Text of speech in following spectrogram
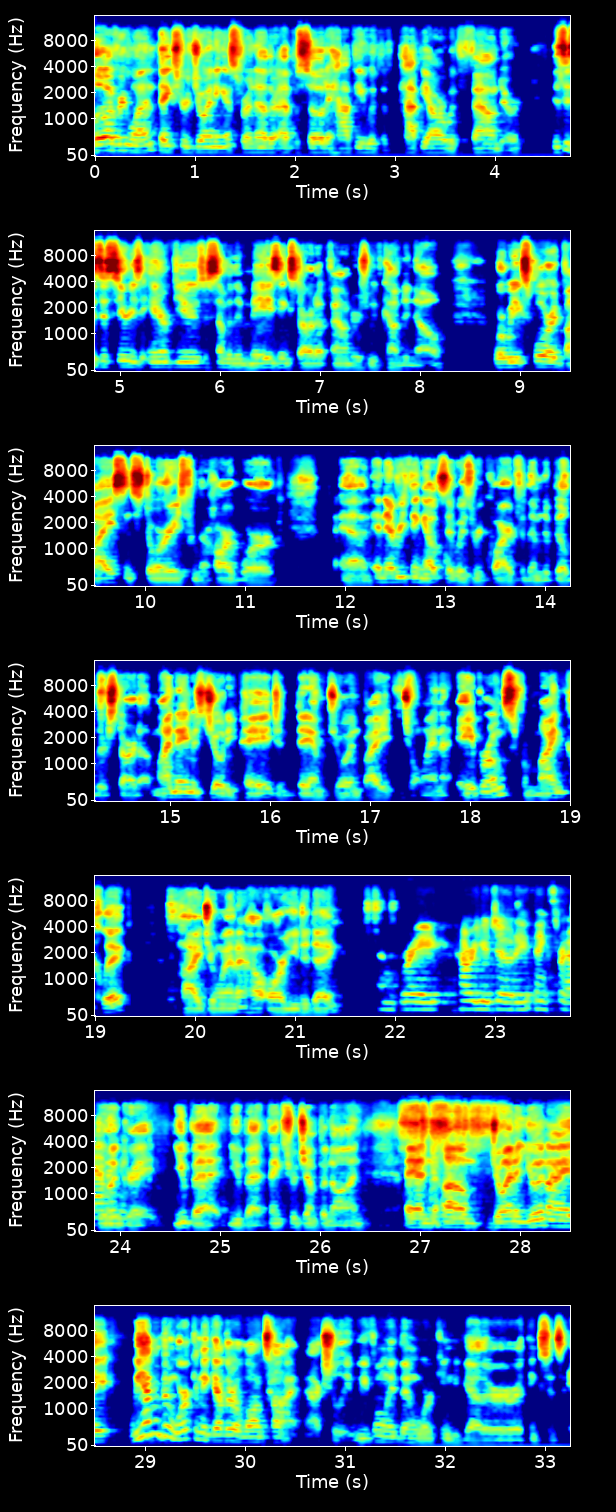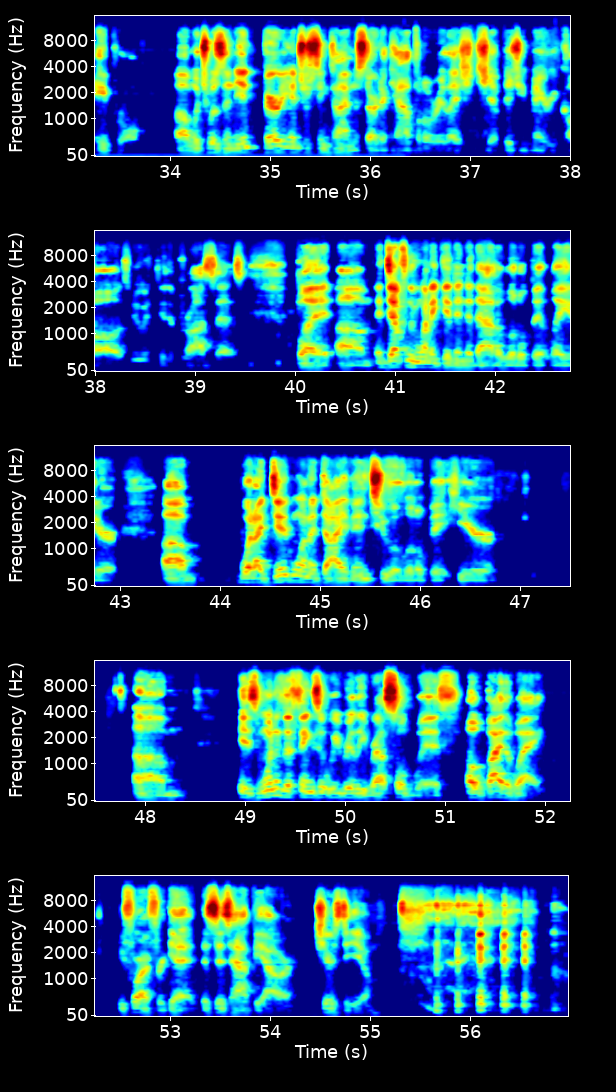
Hello, everyone. Thanks for joining us for another episode of Happy with the Happy Hour with the Founder. This is a series of interviews with some of the amazing startup founders we've come to know, where we explore advice and stories from their hard work and, and everything else that was required for them to build their startup. My name is Jody Page, and today I'm joined by JoAnna Abrams from MindClick. Hi, JoAnna. How are you today? I'm great. How are you, Jody? Thanks for having Doing me. Doing great. You bet. You bet. Thanks for jumping on. And um, JoAnna, you and I, we haven't been working together a long time, actually. We've only been working together, I think, since April, uh, which was a in, very interesting time to start a capital relationship, as you may recall, as we went through the process. But um, I definitely want to get into that a little bit later. Um, what I did want to dive into a little bit here um, is one of the things that we really wrestled with. Oh, by the way, before I forget, this is happy hour. Cheers to you.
